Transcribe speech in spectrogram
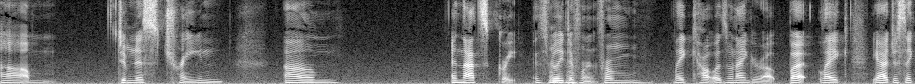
um, gymnasts train. Um, and that's great. It's really Mhm. different from like how it was when I grew up. But like yeah, just like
